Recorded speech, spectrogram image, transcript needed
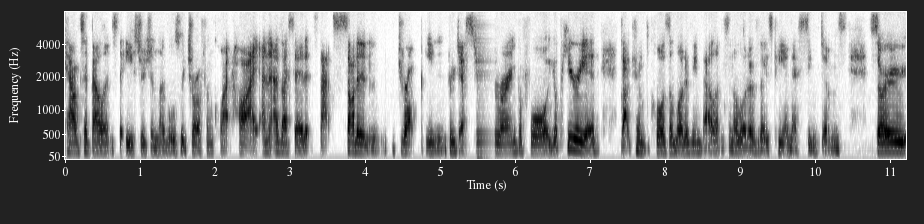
counterbalance the estrogen levels, which are often quite high. And as I said, it's that sudden drop in progesterone before your period that can cause a lot of imbalance and a lot of those PMS symptoms. So,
